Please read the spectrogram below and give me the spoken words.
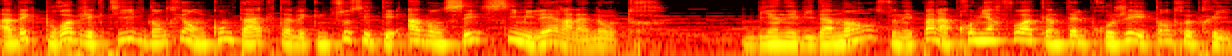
avec pour objectif d'entrer en contact avec une société avancée similaire à la nôtre. Bien évidemment, ce n'est pas la première fois qu'un tel projet est entrepris,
